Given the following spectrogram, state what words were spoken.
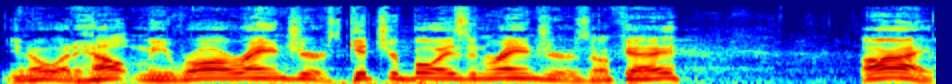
You know what helped me? Royal Rangers. Get your boys in Rangers, okay? All right.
